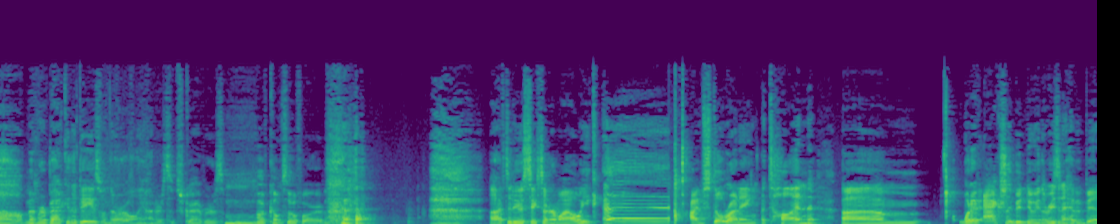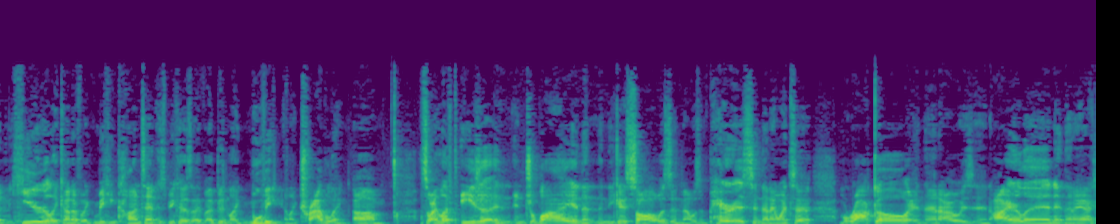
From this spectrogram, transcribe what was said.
Oh, remember back in the days when there were only 100 subscribers? Mm, I've come so far. I have to do a 600 mile week. Uh, I'm still running a ton. Um, what I've actually been doing, the reason I haven't been here, like kind of like making content is because I've, I've been like moving and like traveling. Um, so I left Asia in, in July and then, then you guys saw I was in, I was in Paris and then I went to Morocco and then I was in Ireland and then I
